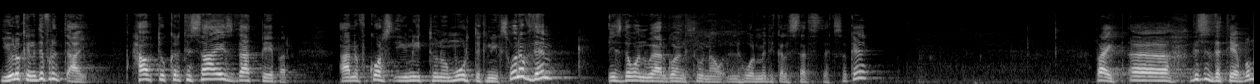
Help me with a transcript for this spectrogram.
you look in a different eye how to criticize that paper and of course you need to know more techniques one of them is the one we are going through now اللي هو medical statistics okay Right, uh, this is the table.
